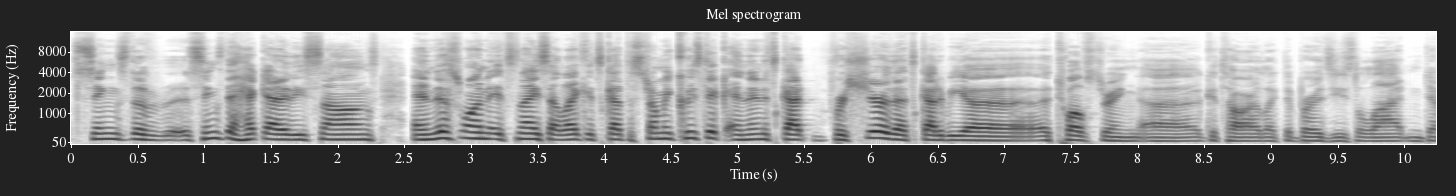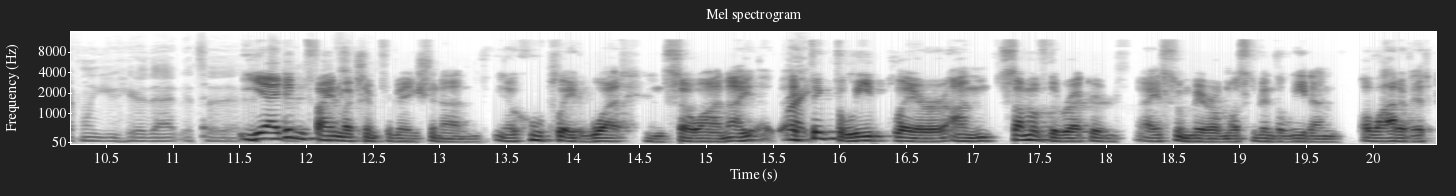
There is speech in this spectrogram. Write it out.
sings the sings the heck out of these songs. And this one, it's nice. I like it's got the strum acoustic, and then it's got for sure that's got to be a twelve string uh, guitar like the Byrds used a lot, and definitely you hear that. It's a Yeah, I didn't find much information on you know who played what and so on. I I think the lead player on some of the record, I assume Merrell must have been the lead on a lot of it,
